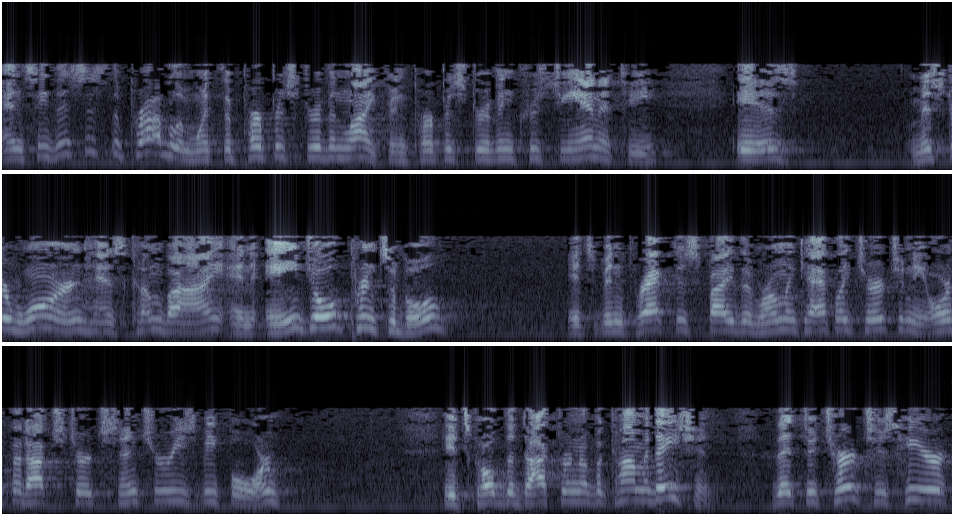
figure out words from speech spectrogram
and see, this is the problem with the purpose driven life and purpose driven Christianity, is Mr. Warren has come by an age old principle. It's been practiced by the Roman Catholic Church and the Orthodox Church centuries before. It's called the doctrine of accommodation. That the church is here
